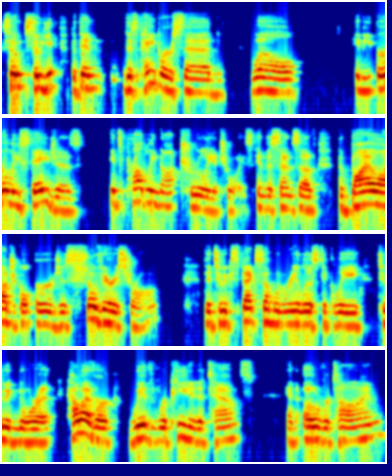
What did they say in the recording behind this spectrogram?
So so yeah, but then this paper said, well, in the early stages, it's probably not truly a choice in the sense of the biological urge is so very strong that to expect someone realistically to ignore it. However, with repeated attempts and over time,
